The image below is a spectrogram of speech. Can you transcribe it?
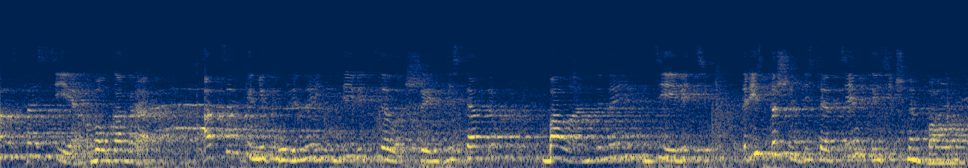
Анастасия, Волгоград. Оценка Никулиной 9,6, Баландиной 9, 367 тысячных баллов.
